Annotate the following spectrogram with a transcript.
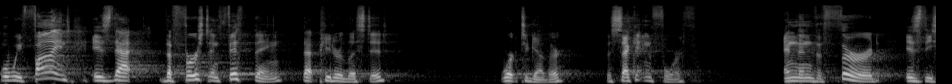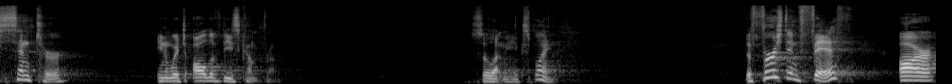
what we find is that the first and fifth thing that Peter listed work together, the second and fourth, and then the third is the center in which all of these come from. So let me explain. The first and fifth are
